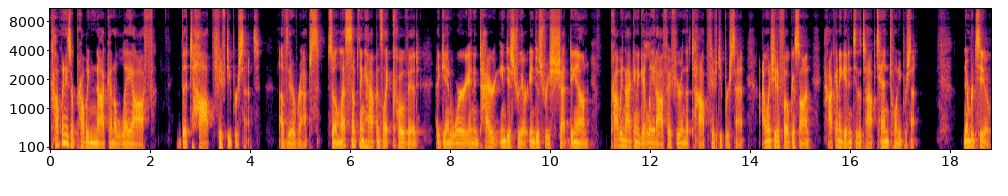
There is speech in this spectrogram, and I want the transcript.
companies are probably not going to lay off the top 50% of their reps. So unless something happens like COVID, again, where an entire industry or industry shut down, probably not going to get laid off if you're in the top 50%. I want you to focus on how can I get into the top 10, 20%. Number two,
